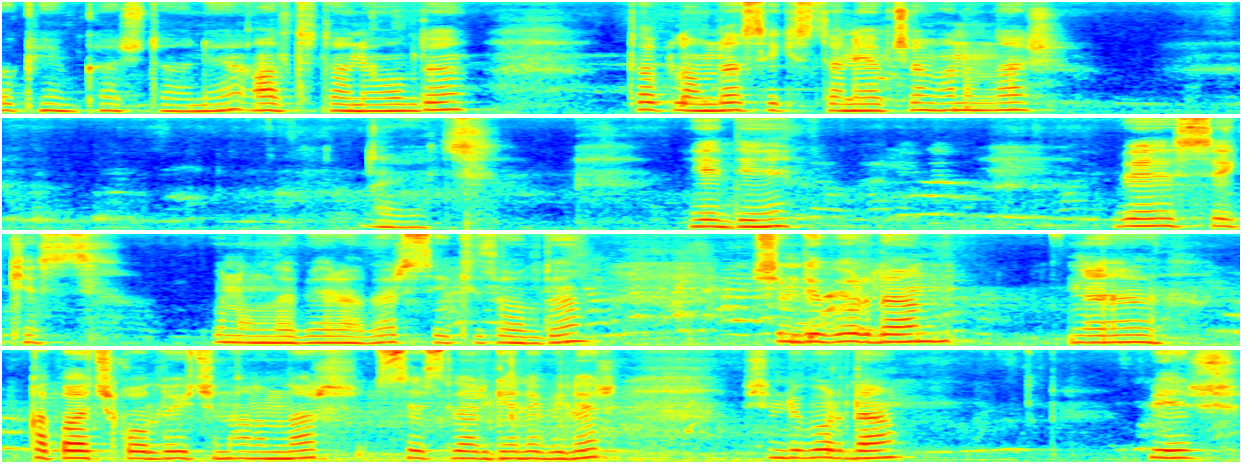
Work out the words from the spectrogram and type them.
Bakayım kaç tane? 6 tane oldu. Toplamda 8 tane yapacağım hanımlar. Evet. 7 ve 8. Bununla beraber 8 oldu. Şimdi buradan e, kapı açık olduğu için hanımlar sesler gelebilir. Şimdi burada bir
